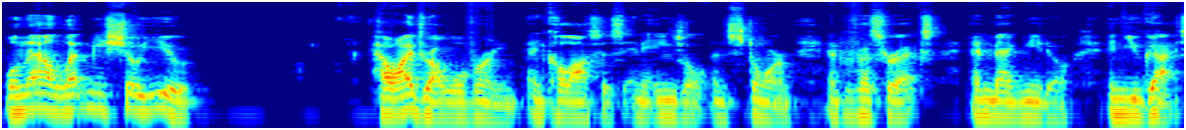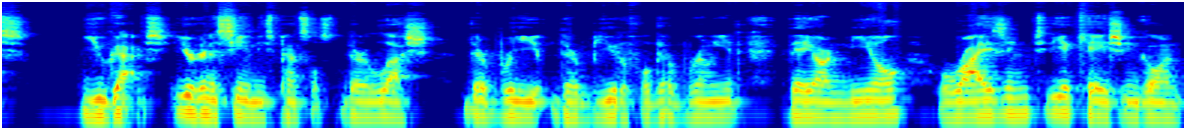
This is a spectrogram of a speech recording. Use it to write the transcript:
Well, now let me show you how I draw Wolverine and Colossus and Angel and Storm and Professor X and Magneto. And you guys, you guys, you're going to see in these pencils, they're lush, they're, bre- they're beautiful, they're brilliant. They are Neal rising to the occasion, going,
